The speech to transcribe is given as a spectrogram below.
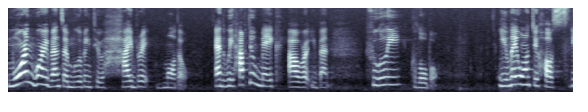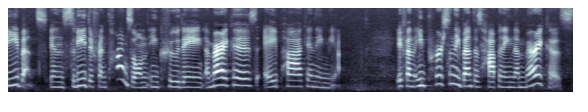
More and more events are moving to a hybrid model, and we have to make our event fully global. You may want to host three events in three different time zones, including Americas, APAC, and EMEA. If an in-person event is happening in Americas,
